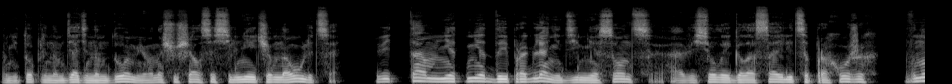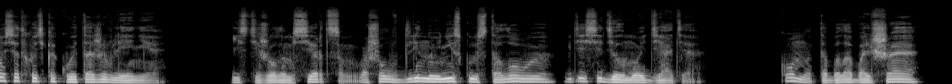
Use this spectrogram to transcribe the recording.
В нетопленном дядином доме он ощущался сильнее, чем на улице, ведь там нет-нет, да и проглянет зимнее солнце, а веселые голоса и лица прохожих вносят хоть какое-то оживление. И с тяжелым сердцем вошел в длинную низкую столовую, где сидел мой дядя. Комната была большая,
